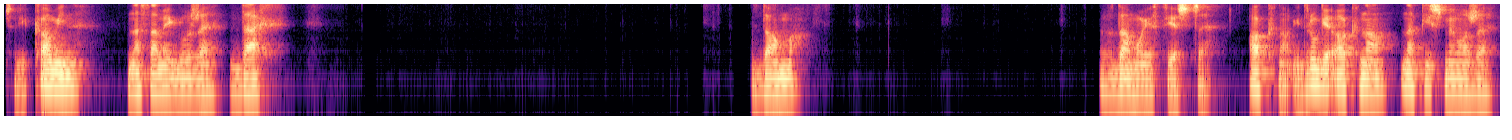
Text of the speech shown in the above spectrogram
czyli komin na samej górze, dach, dom. W domu jest jeszcze okno i drugie okno. Napiszmy może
